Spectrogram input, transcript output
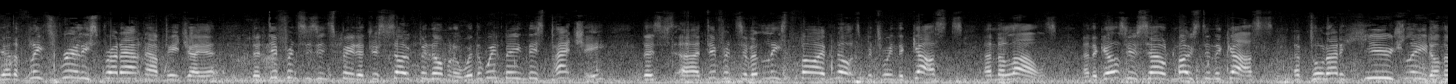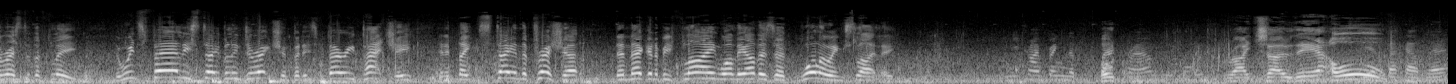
Yeah, the fleet's really spread out now, PJ. The differences in speed are just so phenomenal. With the wind being this patchy, there's uh, a difference of at least five knots between the gusts and the lulls. And the girls who sailed most in the gusts have pulled out a huge lead on the rest of the fleet. The wind's fairly stable in direction, but it's very patchy, and if they can stay in the pressure, then they're going to be flying while the others are wallowing slightly. Can you try and bring the oh. back oh. around? Right, so there. Oh, yeah, back out there.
